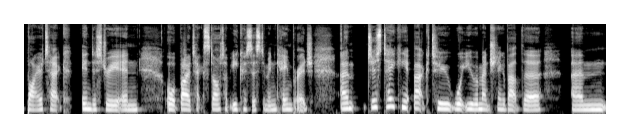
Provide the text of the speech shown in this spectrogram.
biotech industry in or biotech startup ecosystem in Cambridge. Um, just taking it back to what you were mentioning about the um,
